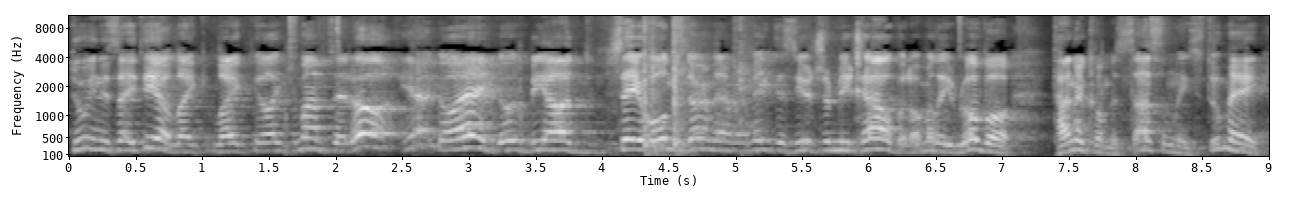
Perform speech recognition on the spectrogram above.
doing this idea, like like like Shemam said, oh yeah, go ahead, go be uh, say all the that I'm going to make this here Shem Michal, but Omali Rova Tanakom Sasamli Stume,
